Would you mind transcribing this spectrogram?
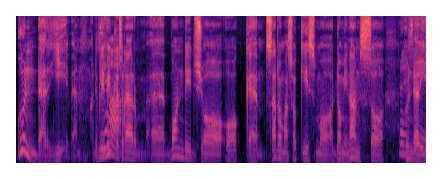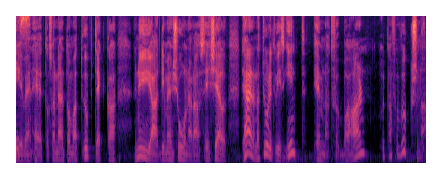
undergiven. Det blir ja. mycket sådär eh, bondage och, och eh, sadomasochism och dominans och Precis. undergivenhet och sånt om att upptäcka nya dimensioner av sig själv. Det här är naturligtvis inte ämnat för barn utan för vuxna.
